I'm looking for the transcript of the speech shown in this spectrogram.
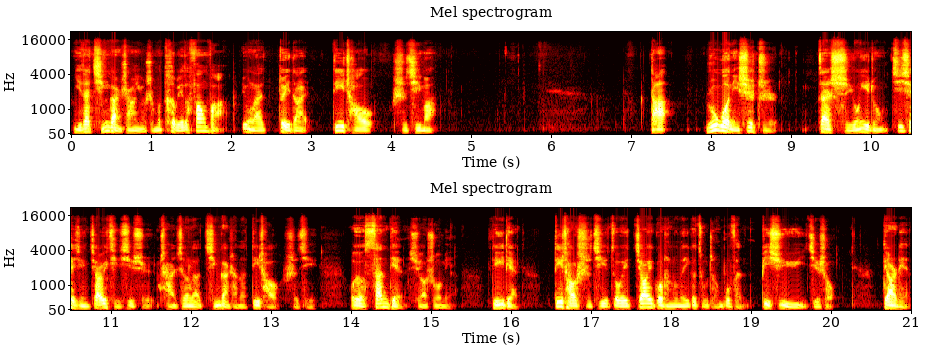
你在情感上有什么特别的方法用来对待低潮时期吗？答：如果你是指在使用一种机械性交易体系时产生了情感上的低潮时期，我有三点需要说明。第一点，低潮时期作为交易过程中的一个组成部分，必须予以接受。第二点。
